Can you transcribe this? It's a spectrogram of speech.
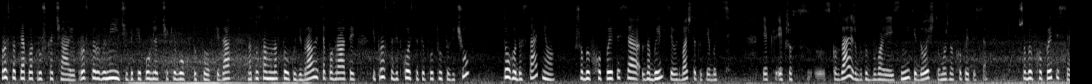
просто тепла кружка чаю, просто розуміючи такий погляд чи кивок в тусовки, да? на ту саму настолку зібралися пограти і просто від кості теплоту то відчув, того достатньо, щоб вхопитися за бильці. Ось бачите, тут є бильці. Як, якщо сковзаєш, бо тут буває і сніг, і дощ, то можна вхопитися. Щоб вхопитися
